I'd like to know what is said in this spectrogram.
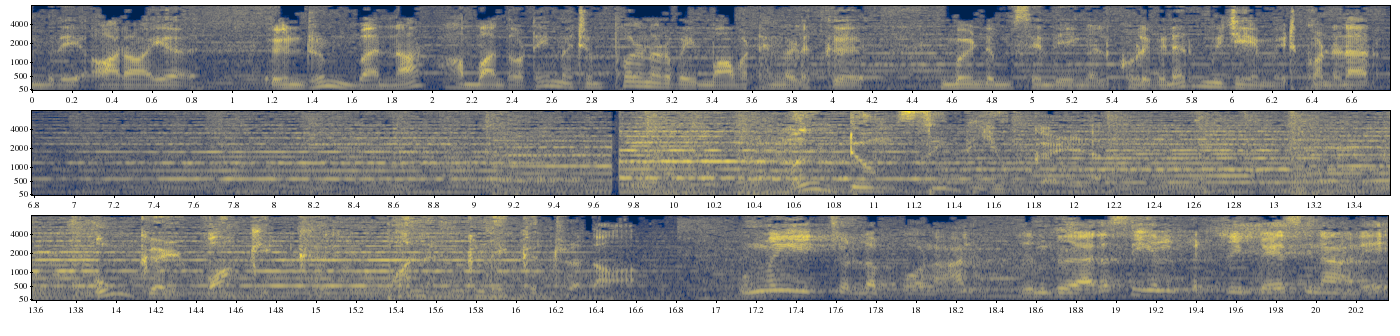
என்பதை ஆராய இன்றும் பன்னார் ஹம்பாந்தோட்டை மற்றும் புலனறுவை மாவட்டங்களுக்கு மீண்டும் சிந்தியங்கள் குழுவினர் விஜயம் மேற்கொண்டனர். மீண்டும் சிந்தியுங்கள். உங்கள் வாக்கிற்கு பலன் கிடைக்கின்றதா? உண்மையை சொல்லப் போனால் இன்று அரசியல் பற்றி பேசினாலே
